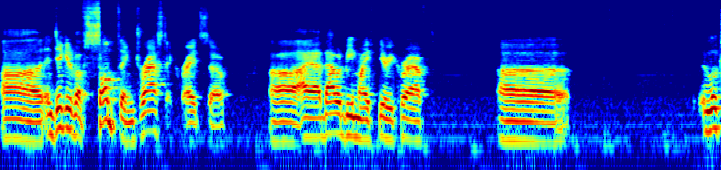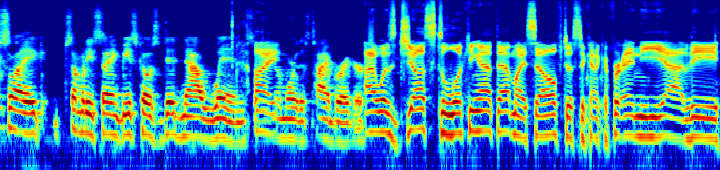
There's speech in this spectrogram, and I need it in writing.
uh, indicative of something drastic, right? So uh, I, that would be my theory craft. Uh, it looks like somebody's saying Beast Coast did now win, so I, no more of this tiebreaker. I was just looking at that myself just to kind of confirm, and yeah, the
